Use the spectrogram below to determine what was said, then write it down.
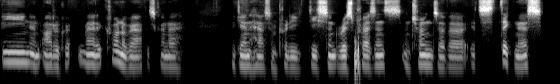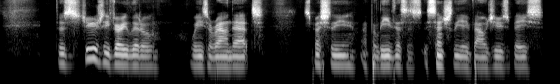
being an automatic chronograph, it's going to again have some pretty decent wrist presence in terms of uh, its thickness. There's usually very little ways around that, especially I believe this is essentially a Valjoux base,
